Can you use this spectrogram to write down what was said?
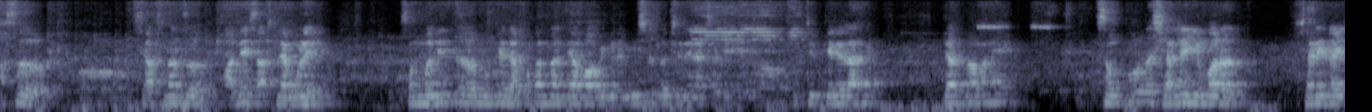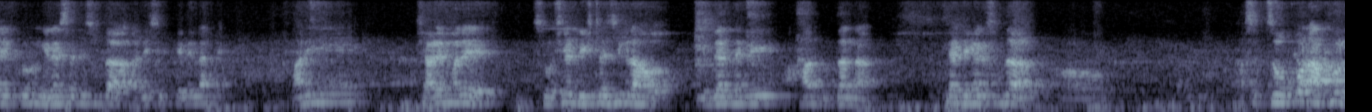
असं शासनाचं आदेश असल्यामुळे संबंधित मुख्याध्यापकांना त्या बाबीकडे विशेष लक्ष देण्यासाठी सूचित केलेलं आहे. त्याचप्रमाणे संपूर्ण शालेय इमारत सॅनिटायझिंग करून घेण्यासाठी सुद्धा आदेशित केलेलं आहे. आणि शाळेमध्ये सोशल डिस्टन्सिंग राहावं विद्यार्थ्यांनी हात धुताना त्या ठिकाणी सुद्धा असं चौकोन आखून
